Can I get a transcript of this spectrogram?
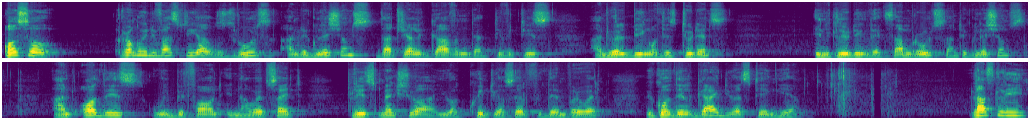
Also, Rongo University has rules and regulations that really govern the activities and well-being of the students, including the exam rules and regulations. And all these will be found in our website. Please make sure you acquaint yourself with them very well because they'll guide you staying here. Lastly,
